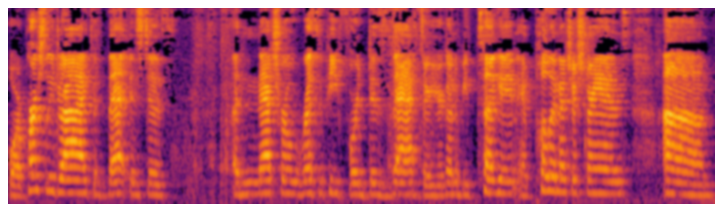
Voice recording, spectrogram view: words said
or partially dry because that is just a natural recipe for disaster. You're going to be tugging and pulling at your strands. Um,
